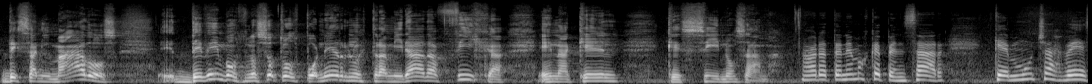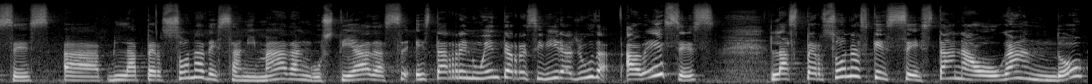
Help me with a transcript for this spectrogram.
desanimados. Eh, debemos nosotros poner nuestra mirada fija en aquel que sí nos ama. Ahora tenemos que pensar que muchas veces ah, la persona desanimada, angustiada, está renuente a recibir ayuda. A veces las personas que se están ahogando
